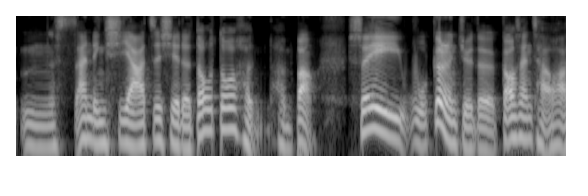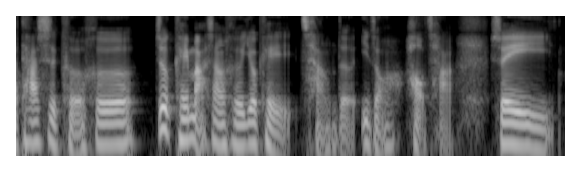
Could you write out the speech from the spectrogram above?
嗯三林溪啊这些的都都很很棒。所以我个人觉得高山茶的话，它是可喝就可以马上喝又可以尝的一种好茶，所以。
